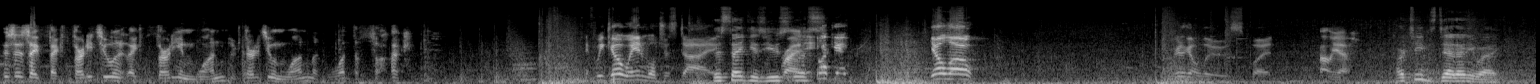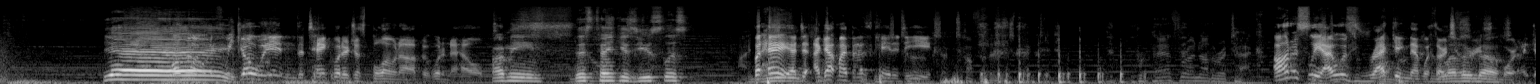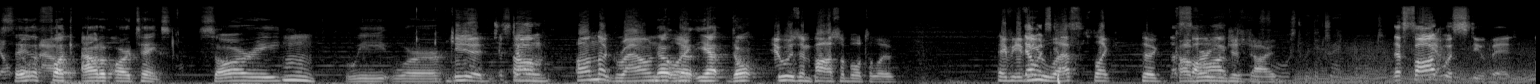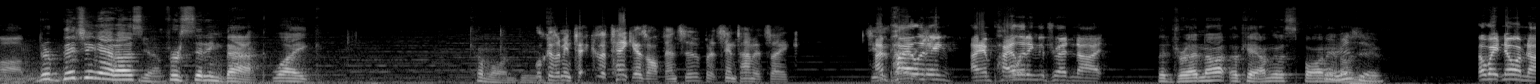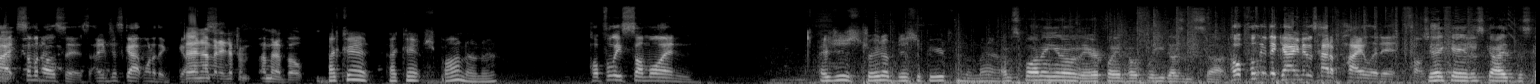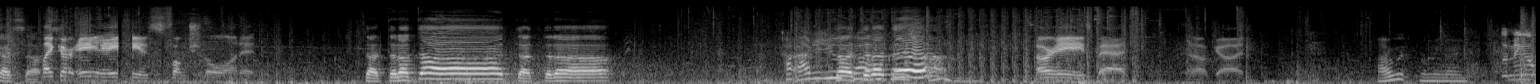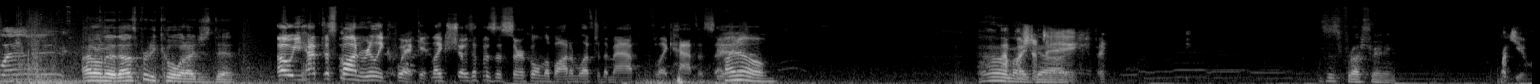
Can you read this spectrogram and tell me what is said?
This is like like 32 and like 30 and one, like 32 and one. Like what the fuck? If we go in, we'll just die. This tank is useless. Right. Fuck it. YOLO. We're gonna lose, but Oh yeah. Our team's dead anyway. Oh no, Yay! if we go in, the tank would have just blown up. It wouldn't have helped. I mean, this tank is useless. But hey, I, d- I got my best K to D. Prepare for another attack. Honestly, I was wrecking them with Let her artillery know. support. I don't Stay know the how. fuck out of our tanks. Sorry, Hmm. we were. Dude, Just don't- um, on the ground, No, like no, yeah, don't. it was impossible to live. If, if No, you left like the, the cover, fog- you just died. Reinforced with a dreadnought. The fog was stupid. Um, They're bitching at us Yeah. for sitting back. Like, come on, dude. Well, because I mean, because the tank is offensive, but at the same time, it's like. I'm piloting. I am piloting the dreadnought. The dreadnought. Okay, I'm gonna spawn Where in is on it? you. Oh wait, no, I'm not. Someone else is. I just got one of the guns. Then I'm in a different. I'm in a boat. I can't, I can't spawn on it. Hopefully, someone. I just straight up disappeared from the map. I'm spawning in on an airplane. Hopefully, he doesn't suck. Hopefully, the guy knows how to pilot it. JK, this guy, this guy sucks. Like our AA is functional on it. Da da da da da da da. How, how did you? Da, da, da, how can I da. Our AA is bad. Oh god. I would, I mean, I, Swimming away. I don't know. That was pretty cool what I just did. Oh, you have to spawn really quick. It like shows up as a circle in the bottom left of the map for like half a second. I know. Oh I'm my pushing up to god, A. Like, this is frustrating. fuck you.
